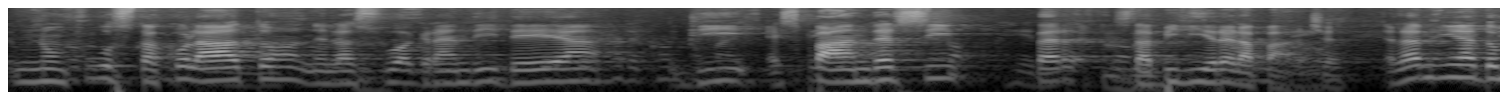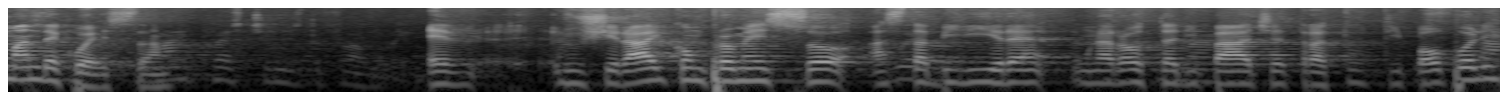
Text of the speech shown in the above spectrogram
non fu ostacolato nella sua grande idea di espandersi per stabilire la pace. La mia domanda è questa. È, riuscirà il compromesso a stabilire una rotta di pace tra tutti i popoli?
